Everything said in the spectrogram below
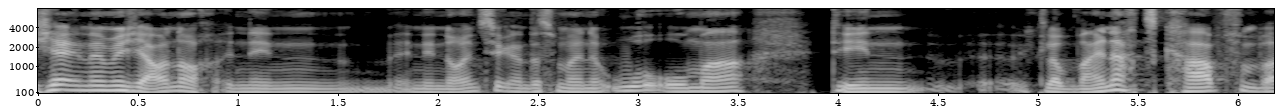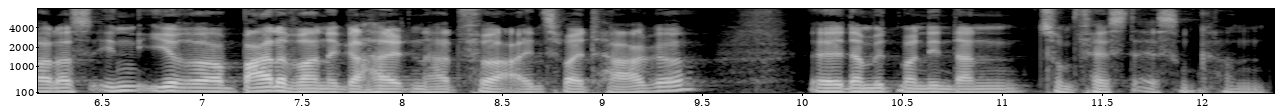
Ich erinnere mich auch noch in den, in den 90ern, dass meine Uroma den, ich glaube, Weihnachtskarpfen war das, in ihrer Badewanne gehalten hat für ein, zwei Tage, äh, damit man den dann zum Fest essen kann.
